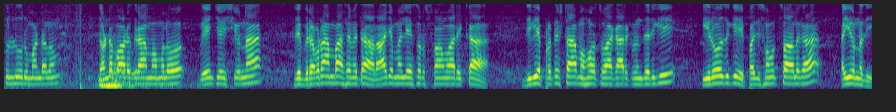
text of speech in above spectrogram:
తుళ్ళూరు మండలం దొండపాడు గ్రామంలో వేంచేసి ఉన్న శ్రీ భ్రమరాంబా సమేత రాజమల్లేశ్వర స్వామివారి యొక్క దివ్య ప్రతిష్టా మహోత్సవ కార్యక్రమం జరిగి ఈ రోజుకి పది సంవత్సరాలుగా అయి ఉన్నది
